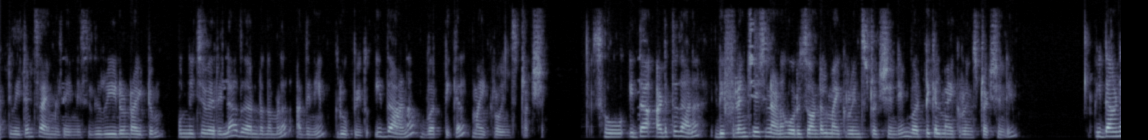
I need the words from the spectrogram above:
activated simultaneously റീഡും റൈറ്റും ഒന്നിച്ച് വരില്ല അത് കണ്ട് നമ്മൾ അതിനെയും ഗ്രൂപ്പ് ചെയ്തു. ഇതാണ് വെർട്ടിക്കൽ മൈക്രോ ഇൻസ്ട്രക്ഷൻ സോ ഇത് അടുത്തതാണ്. ഡിഫറൻഷിയേഷൻ ആണ്. ഹൊറിസോണ്ടൽ മൈക്രോ ഇൻസ്ട്രക്ഷന്റെയും വെർട്ടിക്കൽ മൈക്രോ ഇൻസ്ട്രക്ഷന്റെയും ഇതാണ്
